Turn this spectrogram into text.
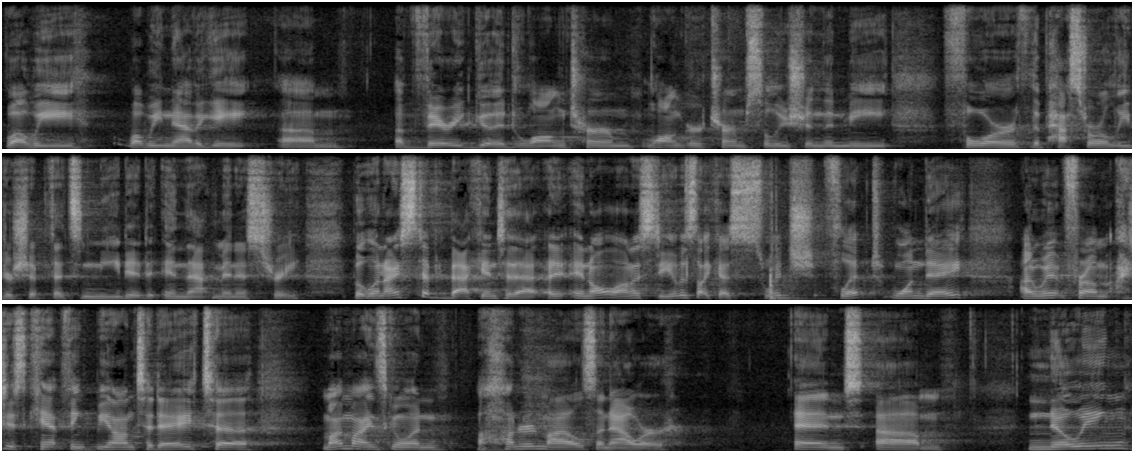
while we, while we navigate um, a very good long term, longer term solution than me for the pastoral leadership that's needed in that ministry. But when I stepped back into that, in all honesty, it was like a switch flipped one day. I went from, I just can't think beyond today, to my mind's going 100 miles an hour. And um, knowing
